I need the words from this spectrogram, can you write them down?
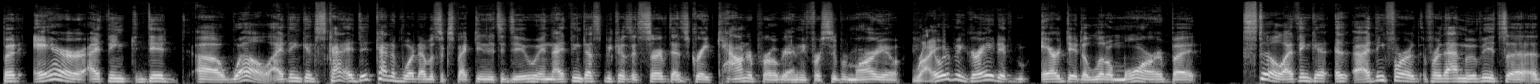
But Air, I think, did uh, well. I think it's kind of it did kind of what I was expecting it to do, and I think that's because it served as great counter programming for Super Mario. Right. It would have been great if Air did a little more, but still, I think I think for for that movie, it's a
